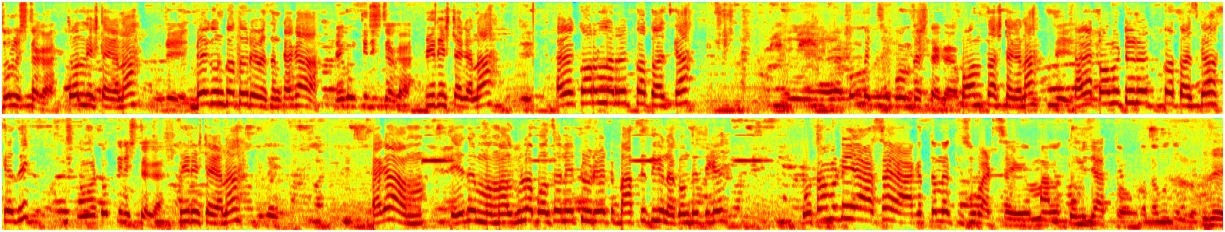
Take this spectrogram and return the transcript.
চল্লিশ টাকা। চল্লিশ টাকা না? বেগুন কত করে বেছেন কাকা? দেখুন তিরিশ টাকা। তিরিশ টাকা না? কাকা করলার রেট কত আজকে? পঞ্চাশ টাকা। পঞ্চাশ টাকা না। কাকা টমেটো রেট কত আজকে কেজি? টমেটো তিরিশ টাকা। তিরিশ টাকা না? কাকা এই যে মালগুলা বলছেন একটু রেট বাড়তির দিকে না কমতির দিকে? মোটামুটি আছে আগের তো না কিছু বাড়ছে মাল কমে যাত জি।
